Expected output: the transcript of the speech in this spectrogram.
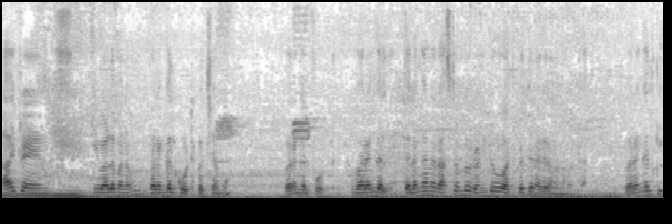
హాయ్ ఫ్రెండ్స్ ఇవాళ మనం వరంగల్ కోటకు వచ్చాము. వరంగల్ ఫోర్ట్. వరంగల్ తెలంగాణ రాష్ట్రంలో రెండో అతిపెద్ద నగరం అన్నమాట. వరంగల్కి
